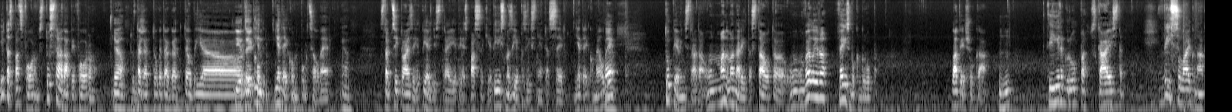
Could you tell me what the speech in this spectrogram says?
Ir tas pats fórums. Tu strādā pie fóruma. Jā, Tu tagad, tu tagad tev bija Ieteikumi. iet- ieteikumi.lv. Jā. Starp citu, aiziet, pieregistrējieties, pasakiet, vismaz iepazīstiniet ar sevi. Ieteikumu LV. Jā. Tu pie viņa strādā. Un man, man arī tas tauta. Un, un vēl ir Facebook grupa. Latviešu kā. Mhm. Tīra grupa, skaista. Visu laiku nāk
